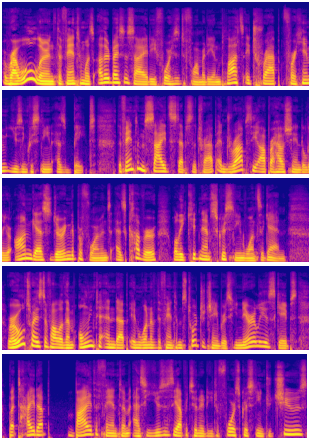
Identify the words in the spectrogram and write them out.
Raoul learns the Phantom was othered by society for his deformity and plots a trap for him using Christine as bait. The Phantom sidesteps the trap and drops the opera house chandelier on guests during the performance as cover while he kidnaps Christine once again. Raoul tries to follow them only to end up in one of the Phantom's torture chambers. He narrowly escapes, but tied up by the Phantom as he uses the opportunity to force Christine to choose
